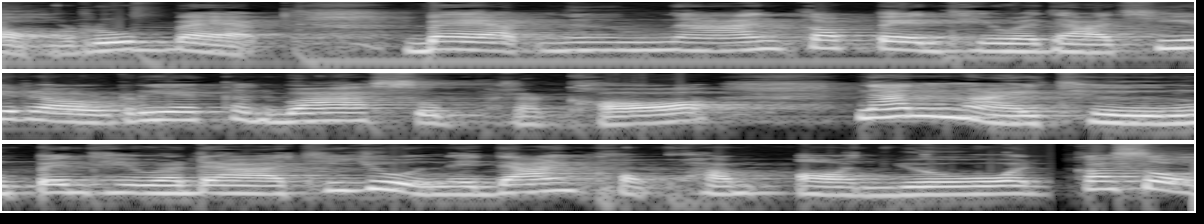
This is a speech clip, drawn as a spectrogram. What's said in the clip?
2 รูปแบบ แบบหนึ่งนั้นก็เป็นเทวดาที่เราเรียกกันว่าสุภเคราะห์นั่นหมายถึงเป็นเทวดาที่อยู่ในด้านของความอ่อนโยน ก็ส่ง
